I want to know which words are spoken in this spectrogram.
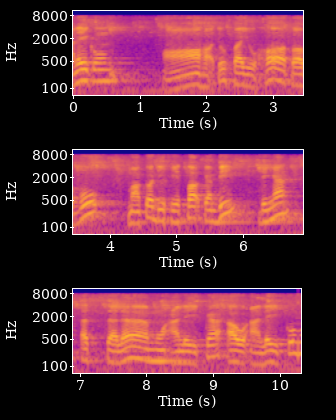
alaikum. Oh hak tu fayukhatabu maka dikhitabkan bi dengan assalamu alayka au alaikum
